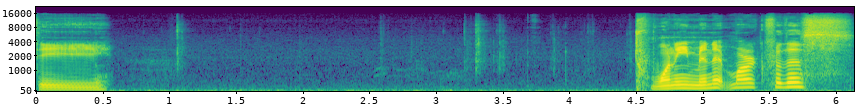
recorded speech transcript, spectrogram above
the 20 minute mark for this.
